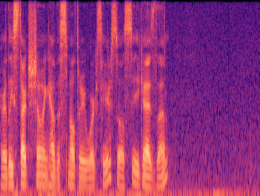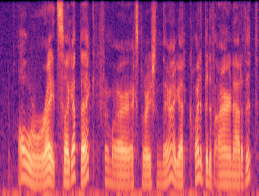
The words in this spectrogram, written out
or at least start showing how the smeltery works here. So I'll see you guys then. Alright, so I got back from our exploration there. I got quite a bit of iron out of it,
